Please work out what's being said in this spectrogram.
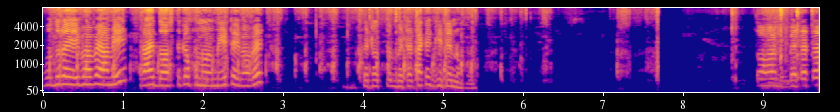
বন্ধুরা, এইভাবে আমি প্রায় দশ থেকে পনেরো মিনিট এইভাবে বেটার বেটারটাকে ঘেটে নেব। তো আমার বেটাটা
